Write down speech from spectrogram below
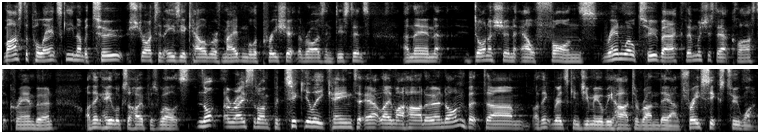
Master Polanski, number two, strikes an easier calibre of maiden, will appreciate the rise in distance. And then Donatien Alphonse ran well two back, then was just outclassed at Cranbourne. I think he looks a hope as well. It's not a race that I'm particularly keen to outlay my hard earned on, but um, I think Redskin Jimmy will be hard to run down. Three six two one.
